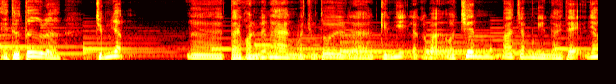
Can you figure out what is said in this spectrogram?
Thì thứ tư là chứng nhận à, tài khoản ngân hàng và chúng tôi là kiến nghị là các bạn có trên 300.000 đài tệ nhé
